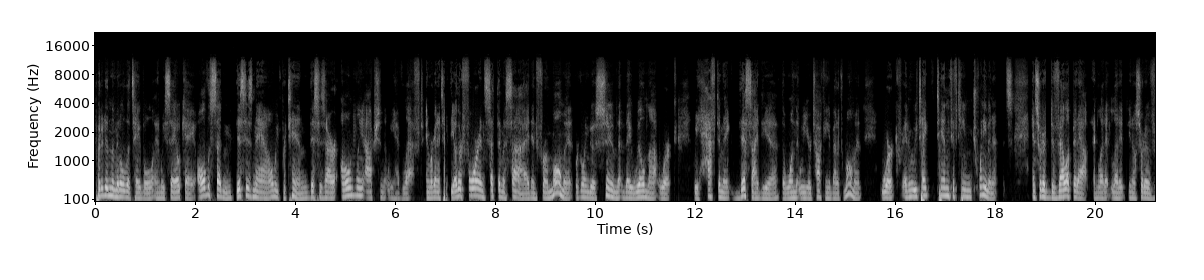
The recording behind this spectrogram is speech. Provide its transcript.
put it in the middle of the table and we say, okay, all of a sudden, this is now, we pretend this is our only option that we have left. And we're going to take the other four and set them aside. And for a moment, we're going to assume that they will not work. We have to make this idea, the one that we are talking about at the moment, work and we take 10 15 20 minutes and sort of develop it out and let it let it you know sort of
